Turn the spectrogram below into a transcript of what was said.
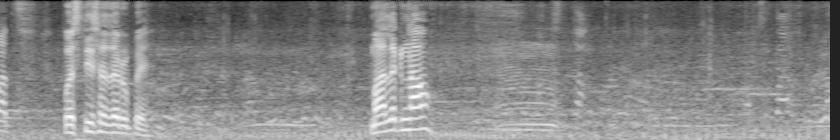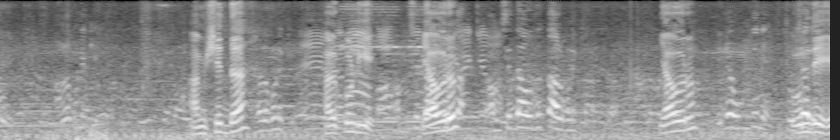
पाच पस्तीस हजार रुपये मालक नाव आमशिद्द हळकुंडगी यावरून यावरून उमदी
